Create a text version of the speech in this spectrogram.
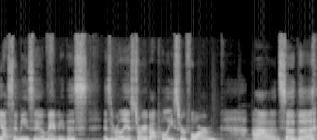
Yasumizu, maybe this is really a story about police reform. Uh, so the.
